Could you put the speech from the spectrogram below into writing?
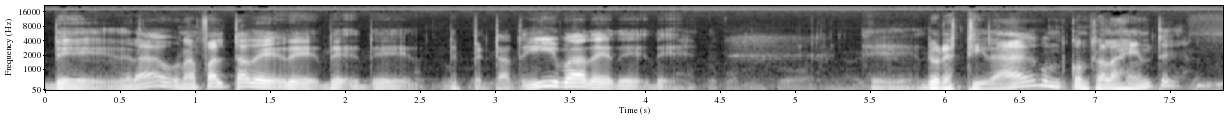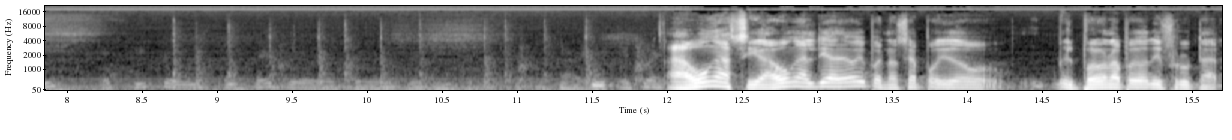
de, ¿verdad? una falta de, de, expectativa, de, eh, de honestidad contra la gente. Aún así, aún al día de hoy, pues no se ha podido, el pueblo no ha podido disfrutar.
